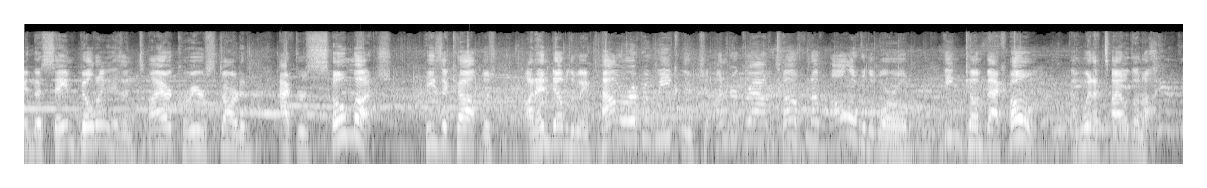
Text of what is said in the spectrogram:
in the same building his entire career started after so much he's accomplished on NWA Power every week, Lucha Underground, Tough Enough, all over the world. He can come back home and win a title tonight.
